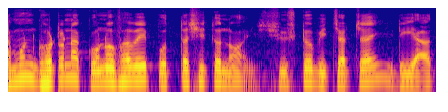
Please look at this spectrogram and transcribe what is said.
এমন ঘটনা কোনোভাবেই প্রত্যাশিত নয়। সুষ্ঠু বিচার চাই রিয়াজ।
